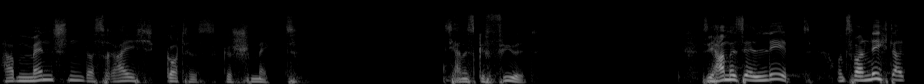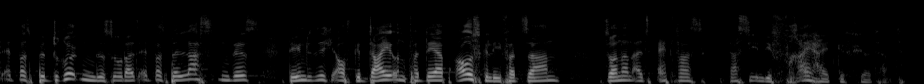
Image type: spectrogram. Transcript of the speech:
haben Menschen das Reich Gottes geschmeckt. Sie haben es gefühlt. Sie haben es erlebt. Und zwar nicht als etwas Bedrückendes oder als etwas Belastendes, dem sie sich auf Gedeih und Verderb ausgeliefert sahen, sondern als etwas, das sie in die Freiheit geführt hat.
